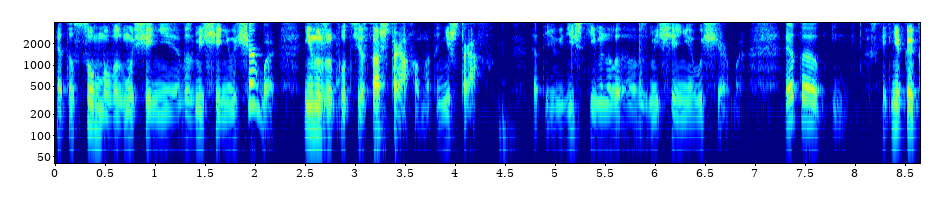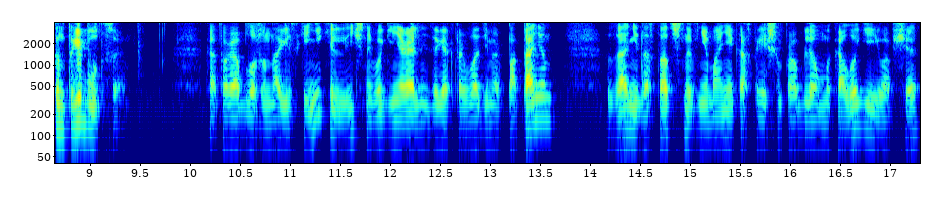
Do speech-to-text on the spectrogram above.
эта сумма возмещения, ущерба, не нужно путать ее со штрафом, это не штраф. Это юридически именно возмещение ущерба. Это, так сказать, некая контрибуция, которая обложен Норильский никель, лично его генеральный директор Владимир Потанин за недостаточное внимание к острейшим проблемам экологии и вообще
